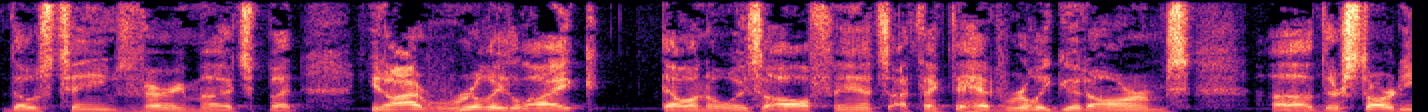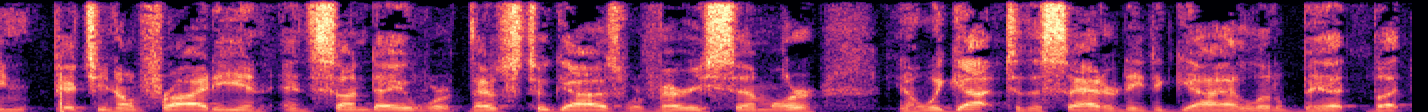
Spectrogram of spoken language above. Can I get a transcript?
those teams very much. But, you know, I really like Illinois' offense. I think they had really good arms. Uh, they're starting pitching on Friday and, and Sunday. Were, those two guys were very similar. You know, we got to the Saturday to guy a little bit, but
